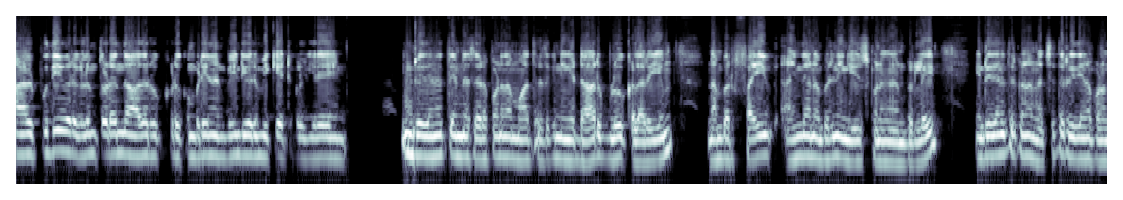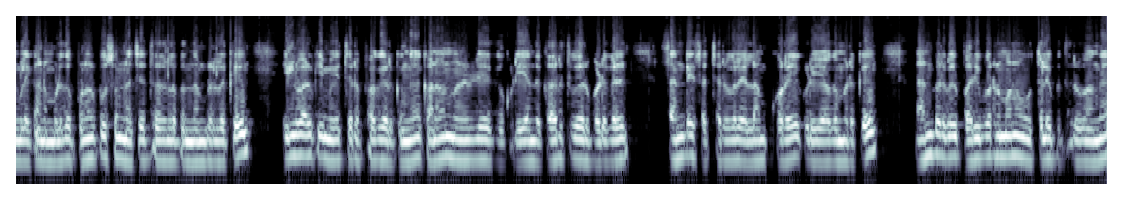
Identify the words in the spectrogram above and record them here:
ஆனால் புதியவர்களும் தொடர்ந்து ஆதரவு கொடுக்கும்படி நான் வேண்டி விரும்பி கேட்டுக்கொள்கிறேன். இன்றைய தினத்தை என்ன சிறப்பானதாக மாற்றுறதுக்கு நீங்கள் டார்க் ப்ளூ கலரையும் நம்பர் ஃபைவ் ஐந்தாம் நம்பரையும் நீங்கள் யூஸ் பண்ணுங்க நண்பர்களே. இன்றைய தினத்திற்கான நட்சத்திர ரீதியான படங்களை காணும் பொழுது புனர்பூசம் நட்சத்திரத்தில் பிறந்த நண்பர்களுக்கு இல்வாழ்க்கை மிகச்சிறப்பாக இருக்குங்க. கணவன் மனைவியில் இருக்கக்கூடிய அந்த கருத்து வேறுபாடுகள் சண்டை சச்சரவுகள் எல்லாம் குறையக்கூடிய யோகம் இருக்குது நண்பர்கள் பரிபூர்ணமான ஒத்துழைப்பு தருவாங்க.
